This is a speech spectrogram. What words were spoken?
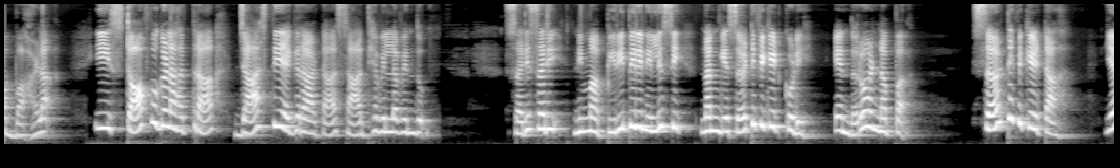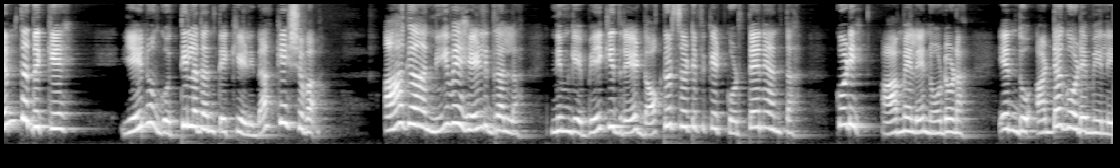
ಬಹಳ. ಈ ಸ್ಟಾಫುಗಳ ಹತ್ರ ಜಾಸ್ತಿ ಎಗರಾಟ ಸಾಧ್ಯವಿಲ್ಲವೆಂದು. ಸರಿ ಸರಿ, ನಿಮ್ಮ ಪಿರಿಪಿರಿ ನಿಲ್ಲಿಸಿ, ನನಗೆ ಸರ್ಟಿಫಿಕೇಟ್ ಕೊಡಿ, ಎಂದರು ಅಣ್ಣಪ್ಪ. ಸರ್ಟಿಫಿಕೇಟಾ? ಎಂಥದಕ್ಕೆ ಏನೂ ಗೊತ್ತಿಲ್ಲದಂತೆ ಕೇಳಿದ ಕೇಶವ. ಆಗ ನೀವೇ ಹೇಳಿದ್ರಲ್ಲ, ನಿಮಗೆ ಬೇಕಿದ್ರೆ ಡಾಕ್ಟರ್ ಸರ್ಟಿಫಿಕೇಟ್ ಕೊಡ್ತೇನೆ ಅಂತ. ಕೊಡಿ, ಆಮೇಲೆ ನೋಡೋಣ ಎಂದು ಅಡ್ಡಗೋಡೆ ಮೇಲೆ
